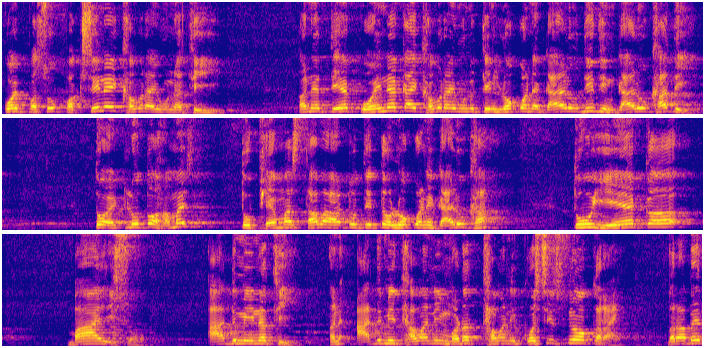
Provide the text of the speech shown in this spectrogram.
કોઈ પશુ પક્ષીને ખવડાવ્યું નથી. અને તે કોઈને કાંઈ ખવડાવ્યું નથી લોકોને ગાયડું દીધી ને ગાયડું ખાધી. તો એટલું તો સમજ, તું ફેમસ થવા હતું તે તો લોકોને ગાળું ખા. તું એક બાઈ છો આદમી નથી અને આદમી થવાની મદદ થવાની કોશિશ ન કરાય. બરાબર?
